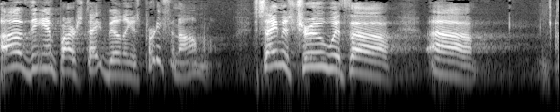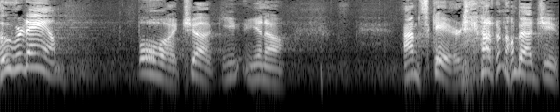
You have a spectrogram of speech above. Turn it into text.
of the Empire State Building is pretty phenomenal. Same is true with uh, uh, Hoover Dam. Boy, Chuck, you, you know, I'm scared. I don't know about you.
